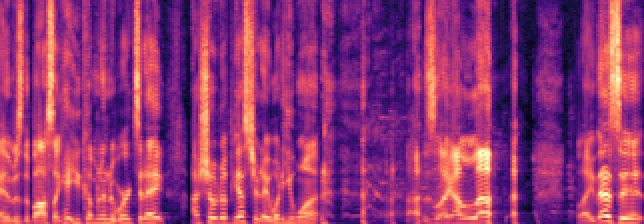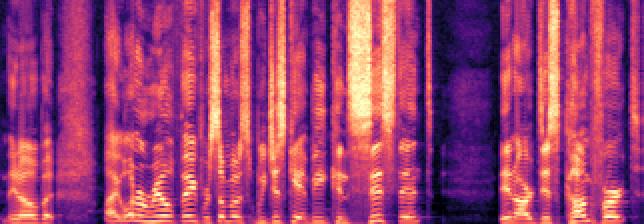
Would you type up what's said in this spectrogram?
and it was the boss like, "Hey, you coming into work today? I showed up yesterday. What do you want?" I was like, "I love." like that's it, you know. But like, what a real thing for some of us. We just can't be consistent in our discomfort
